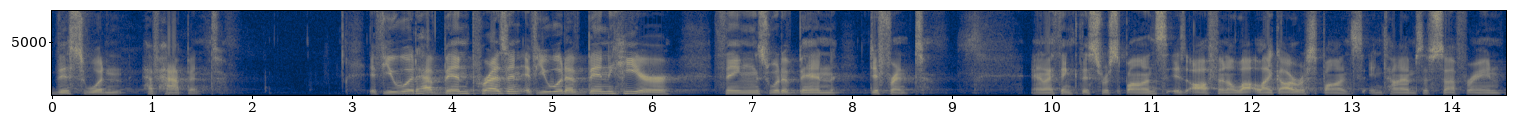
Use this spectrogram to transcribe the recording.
this wouldn't have happened. If you would have been present, if you would have been here, things would have been different. And I think this response is often a lot like our response in times of suffering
